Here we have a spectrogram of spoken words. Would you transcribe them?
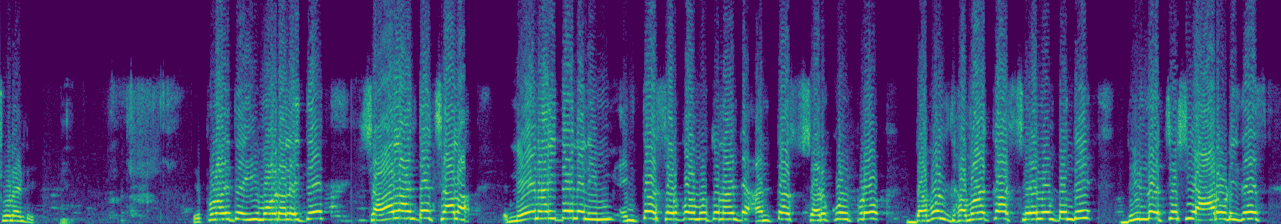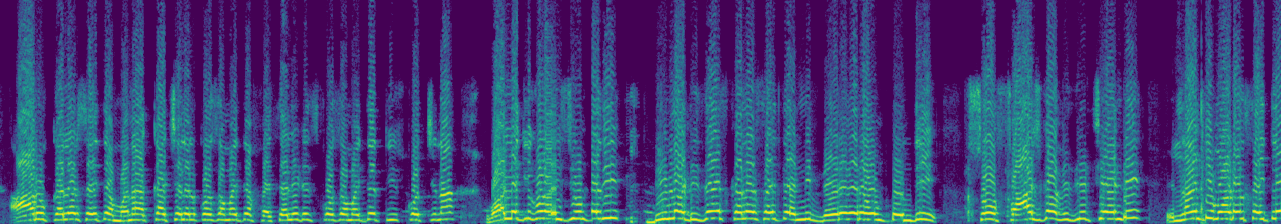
చూడండి. ఎప్పుడైతే ఈ మోడల్ అయితే చాలా అంటే చాలా. నేనైతే నేను ఎంత సరుకు అమ్ముతున్నా అంటే అంత సరుకు ఇప్పుడు డబుల్ ధమాకా సేల్ ఉంటుంది. దీనిలో వచ్చేసి ఆరు డిజైన్స్ ఆరు కలర్స్ అయితే మన అక్క చెల్లెల కోసం అయితే ఫెసిలిటీస్ కోసం అయితే తీసుకొచ్చిన వాళ్ళకి కూడా ఈజీ ఉంటది. దీనిలో డిజైన్స్ కలర్స్ అయితే అన్ని వేరే వేరే ఉంటుంది. సో ఫాస్ట్గా విజిట్ చేయండి. ఇలాంటి మోడల్స్ అయితే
